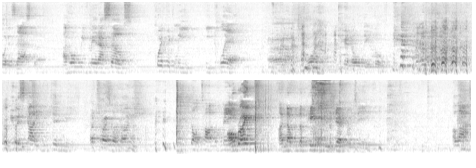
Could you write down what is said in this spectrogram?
for disaster. I hope we've made ourselves perfectly eclair. Ah, one can only hope. You Biscotti, you kidding me? A trifle lunch. Don't talk with me. All right, enough of the pastry chef routine. Alas,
